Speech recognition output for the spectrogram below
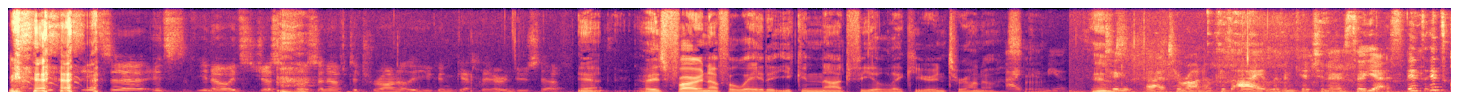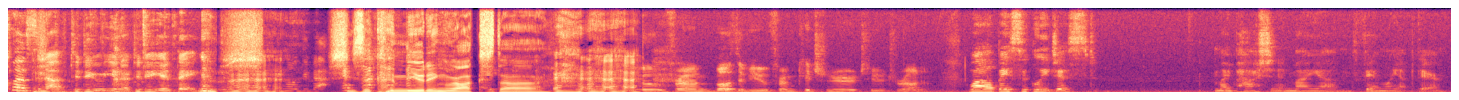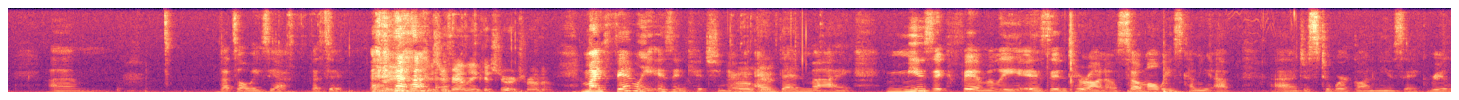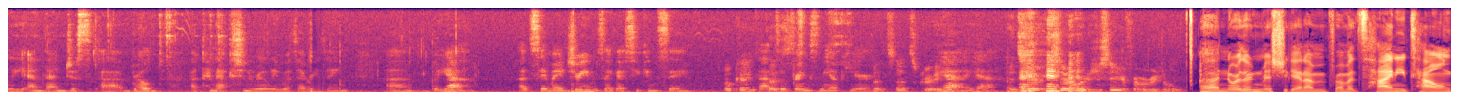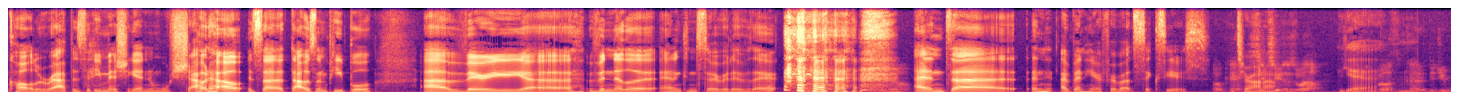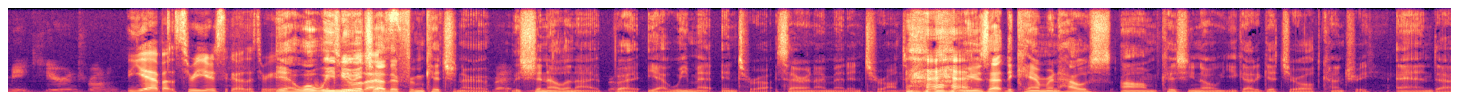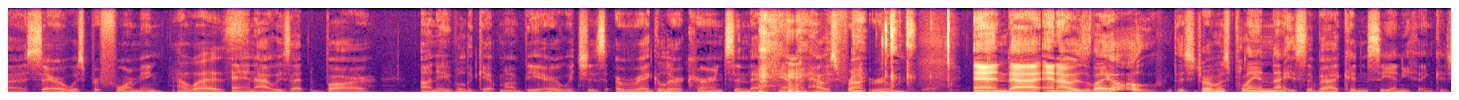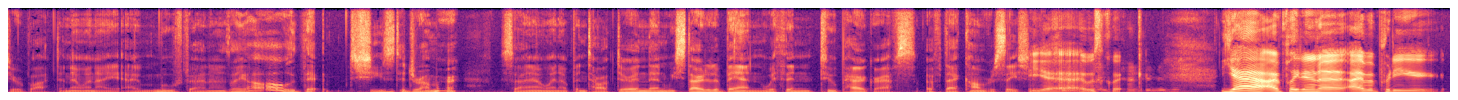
it's, it's, uh, it's you know it's just close enough to Toronto that you can get there and do stuff. yeah. It's far enough away that you can not feel like you're in Toronto. I so. commute Yeah. to uh, Toronto because I live in Kitchener. So yes, it's it's close enough to do you know to do your thing. I'll do that. She's a commuting rock star. From both of you, from Kitchener to Toronto. Well, basically just my passion and my um, family up there. Um, that's always yeah. That's it. Wait, is your family in Kitchener or Toronto? my family is in Kitchener, Oh, okay. and then my music family is in Toronto. So I'm always coming up uh, just to work on music, really, and then just uh, build a connection, really, with everything. Um, but yeah, I'd say my dreams, I guess you can say. Okay, That's, that's, what brings me up here. that sounds great. Yeah, yeah. And so, so where did you say you're from originally? uh, Northern Michigan. I'm from a tiny town called Rapid City, Michigan. Shout out! It's a thousand people. Uh, very uh, vanilla and conservative there. and uh, and I've been here for about six years. Okay, Toronto. six years as well. Yeah. You both did you meet here in Toronto? Yeah, about three years ago, the three. Yeah, well, we knew each us. other from Kitchener, Right. Chanel and I. But yeah, we met in Toronto. Sarah and I met in Toronto. we was at the Cameron House because you know you got to get your old country. And uh, Sarah was performing, I was. and I was at the bar, unable to get my beer, which is a regular occurrence in that Cameron House front room. And uh, and I was like, oh, this drummer's playing nice, but I couldn't see anything because you're blocked. And then when I, I moved out, I was like, oh, there, she's the drummer. So I went up and talked to her, and then we started a band within two paragraphs of that conversation. yeah, it was quick. Yeah, I played in a. I have a pretty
